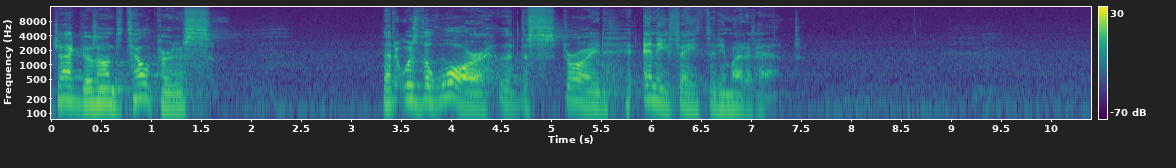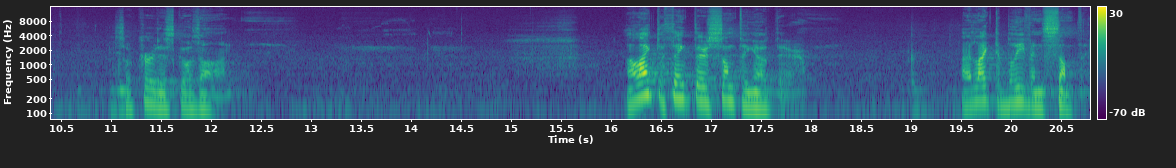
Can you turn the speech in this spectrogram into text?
Jack goes on to tell Curtis that it was the war that destroyed any faith that he might have had. So Curtis goes on. I like to think there's something out there. I'd like to believe in something.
